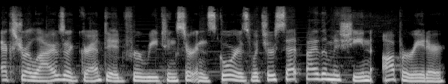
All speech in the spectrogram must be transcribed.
Extra lives are granted for reaching certain scores, which are set by the machine operator.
